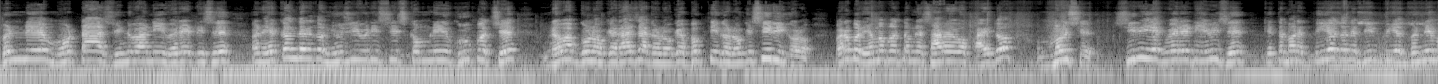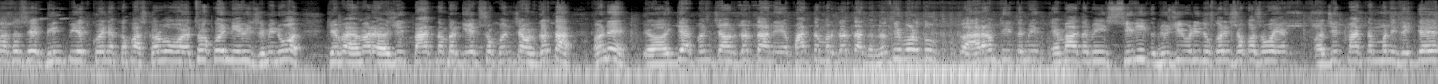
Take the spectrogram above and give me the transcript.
બંને મોટા ઝીંડવાની વેરાયટી છે અને એકંદરે તો ન્યુઝીવીડી સીડ્સ કંપની ગ્રુપ જ છે. નવાબ ગણો કે રાજા ગણો કે ભક્તિ ગણો કે સીરી ગણો. બરાબર? એમાં પણ તમને સારો એવો ફાયદો મળશે. સીરી એક વેરાયટી એવી છે કે તમારે પિયત અને બિન પિયત બંનેમાં થશે. બિન પિયત કોઈને કપાસ કરવો હોય અથવા કોઈની એવી જમીન હોય કે ભાઈ અમારે હજી પાંચ નંબર કે એકસો પંચાવન કરતા અને અગિયાર પંચાવન કરતા અને પાંચ નંબર કરતા તો નથી મળતું, તો આરામથી તમે એમાં તમે સીરી ન્યુજીવડીનું કરી શકો છો. એક અજીત પાંચ નંબરની જગ્યાએ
